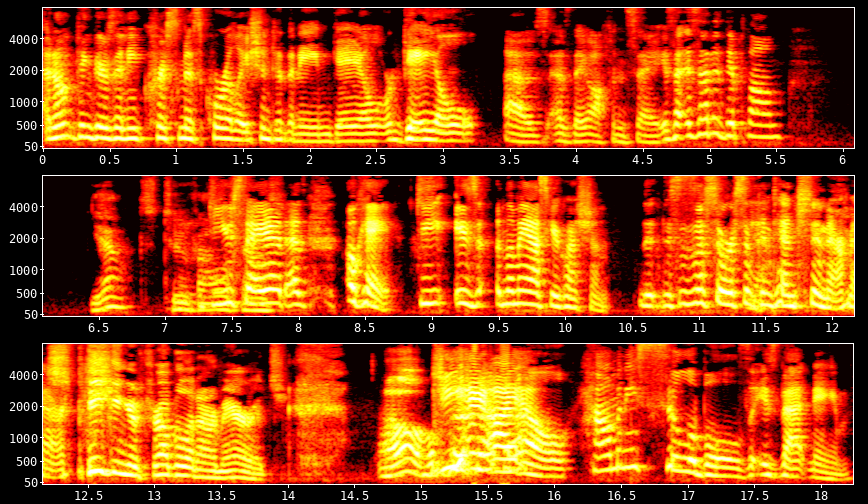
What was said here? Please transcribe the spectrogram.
I don't think there's any Christmas correlation to the name Gail or Gale, as as they often say. Is that is that a diphthong? Yeah, it's two vowel Do you say it as okay? Do you, is let me ask you a question. This is a source of Yeah. contention in our marriage. Speaking of trouble in our marriage, Oh, G A I L. How many syllables is that name?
